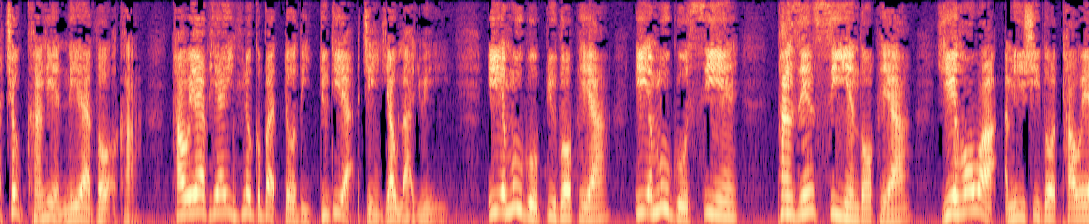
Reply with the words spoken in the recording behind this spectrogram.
အချုပ်ခံလျက်နေရသောအခါ ထာဝရဘုရား၏နှုတ်ကပတ်တော်သည်ဒုတိယအကြိမ်ရောက်လာ၍ဤအမှုကိုပြုသောဘုရားဤအမှုကိုစီရင်ဖန်ဆင်းစီရင်သောဖျားယေဟောဝအမည်ရှိသောထာဝရ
